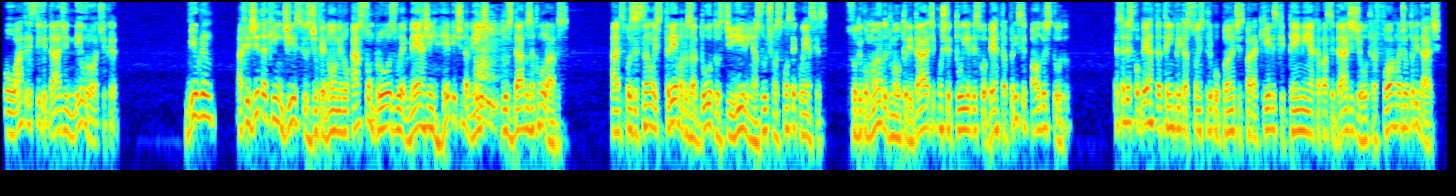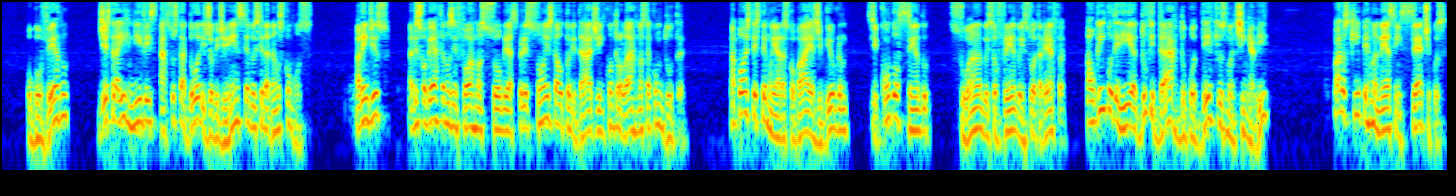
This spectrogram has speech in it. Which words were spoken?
ou agressividade neurótica. Milgram acredita que indícios de um fenômeno assombroso emergem repetidamente dos dados acumulados. A disposição extrema dos adultos de irem às últimas consequências, sob o comando de uma autoridade, constitui a descoberta principal do estudo. Essa descoberta tem implicações preocupantes para aqueles que temem a capacidade de outra forma de autoridade, o governo, de extrair níveis assustadores de obediência dos cidadãos comuns. Além disso, a descoberta nos informa sobre as pressões da autoridade em controlar nossa conduta. Após testemunhar as cobaias de Milgram se contorcendo, suando e sofrendo em sua tarefa, alguém poderia duvidar do poder que os mantinha ali? Para os que permanecem céticos,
